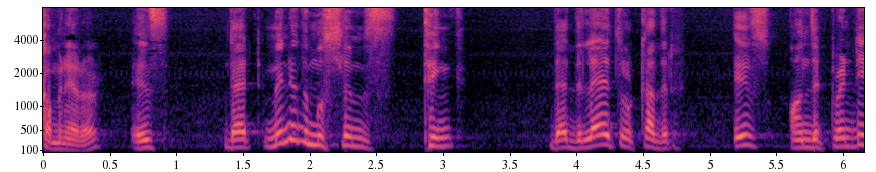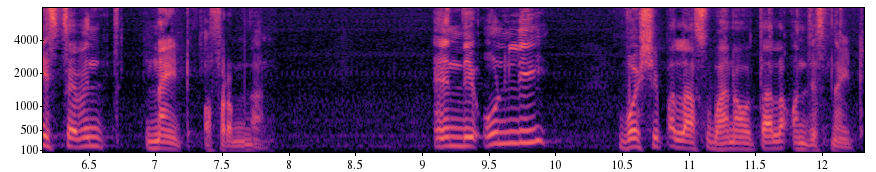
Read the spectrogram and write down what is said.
common error is that many of the Muslims think that the Laylatul Qadr is on the 27th night of Ramadan. And they only worship Allah subhanahu wa ta'ala on this night.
